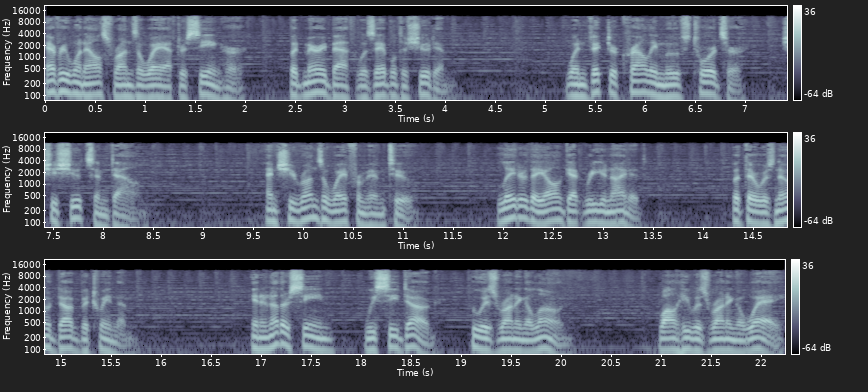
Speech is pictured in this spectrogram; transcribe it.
Everyone else runs away after seeing her, but Mary Beth was able to shoot him. When Victor Crowley moves towards her, she shoots him down. And she runs away from him too. Later they all get reunited. But there was no Doug between them. In another scene, we see Doug, who is running alone. While he was running away,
